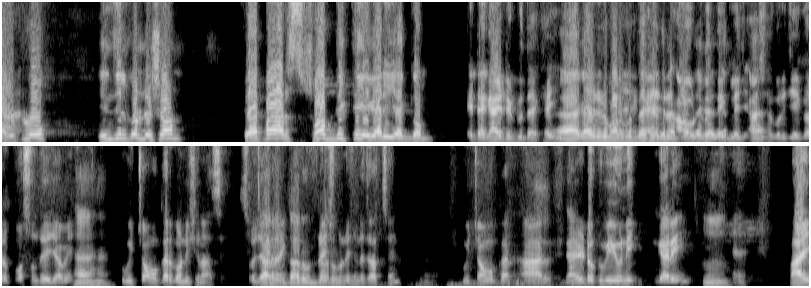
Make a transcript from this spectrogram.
outlook engine condition paper সব দিক থেকে গাড়ি একদম। এটা গাড়িটা একটু দেখাই। হ্যাঁ, গাড়িটা ভালো করে দিন। দেখলে হ্যাঁ, আশা করি যে পছন্দ হয়ে যাবে। হ্যাঁ হ্যাঁ। খুবই চমৎকার কন্ডিশন আছে। সো যারা দারুণ, দারুণ, ফ্রেশ কন্ডিশনে যাচ্ছেন খুবই চমৎকার। আর গাড়িটা খুবই ইউনিক গাড়ি। হুম। ভাই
